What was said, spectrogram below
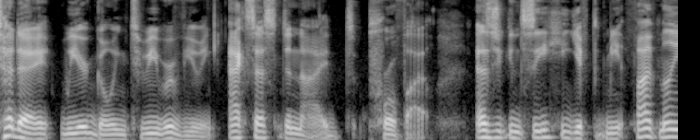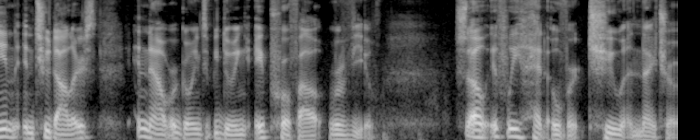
Today, we are going to be reviewing Access Denied's profile. As you can see, he gifted me $5 million and $2, and now we're going to be doing a profile review. So if we head over to Nitro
